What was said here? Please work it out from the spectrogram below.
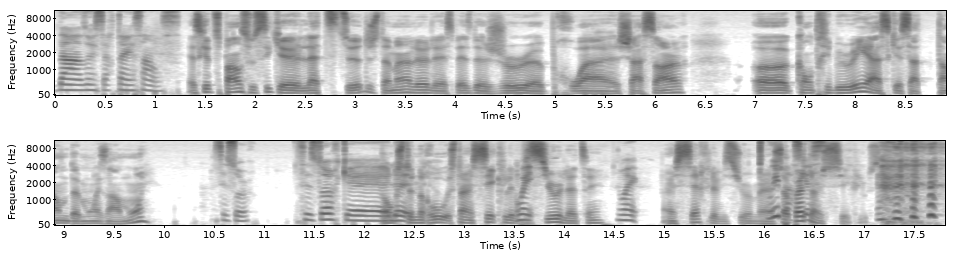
dans un certain sens. Est-ce que tu penses aussi que l'attitude, justement, l'espèce de jeu euh, proie-chasseur, a contribué à ce que ça te tente de moins en moins? C'est sûr. C'est sûr que. Donc, le- c'est une roue, c'est un cycle Oui. vicieux, là, tu sais. Oui. Un cercle vicieux, mais Oui, ça peut être un cycle aussi.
